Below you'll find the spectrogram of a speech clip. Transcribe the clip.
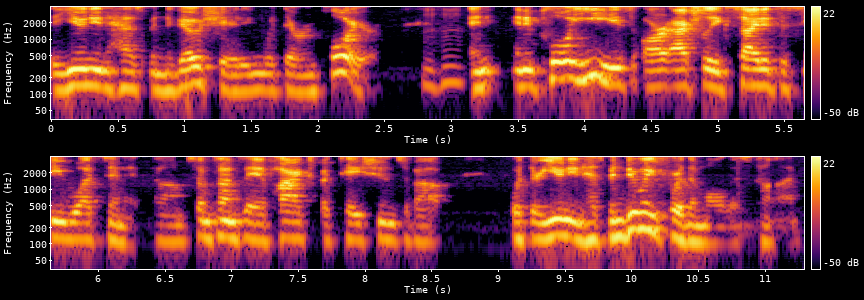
the union has been negotiating with their employer. Mm-hmm. And, and employees are actually excited to see what's in it. Um, sometimes they have high expectations about what their union has been doing for them all this time.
